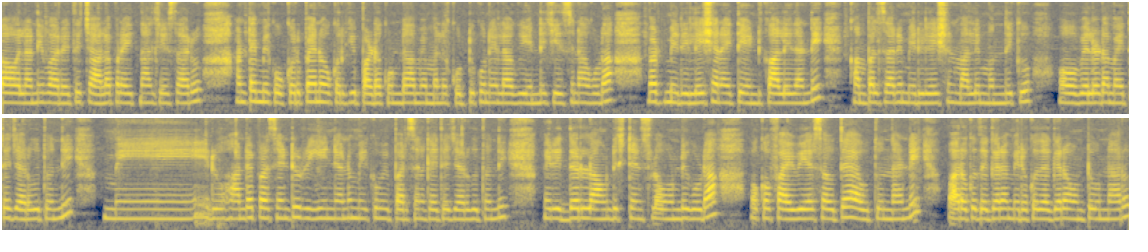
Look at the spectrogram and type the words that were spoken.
కావాలని వారైతే చాలా ప్రయత్నాలు చేశారు. అంటే మీకు ఒకరిపైన ఒకరికి పడకుండా మిమ్మల్ని కొట్టుకునేలాగా ఎన్ని చేసినా కూడా బట్ మీ రిలేషన్ అయితే ఎండ్ కాలేదండి. కంపల్సరీ మీ రిలేషన్ మళ్ళీ ముందుకు వెళ్ళడం అయితే జరుగుతుంది. మీరు హండ్రెడ్ పర్సెంట్ రీయూనియన్ మీకు మీ పర్సన్కి అయితే జరుగుతుంది. మీరు ఇద్దరు లాంగ్ డిస్టెన్స్లో ఉండి కూడా ఒక ఫైవ్ ఇయర్స్ అయితే అవుతుందండి. వారు ఒక దగ్గర మీరు ఒక దగ్గర ఉంటూ ఉన్నారు.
